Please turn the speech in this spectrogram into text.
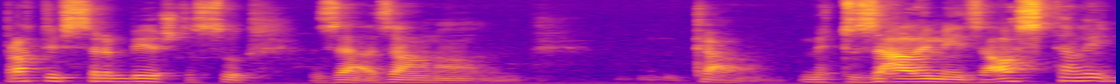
protiv Srbije, što su za, za ono, kao Metuzalemi i za ostali,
